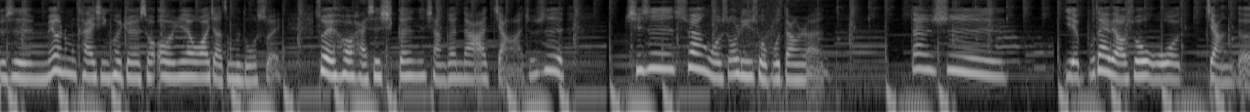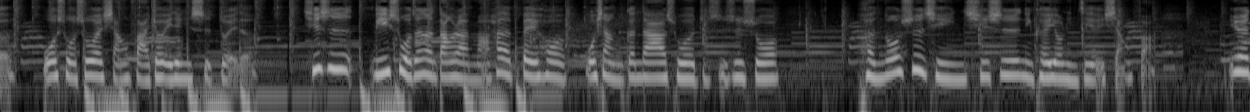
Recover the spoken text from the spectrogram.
就是没有那么开心，会觉得说哦，原来我要缴这么多税。最后还是跟想跟大家讲啊，就是。其实虽然我说理所不当然，但是也不代表说我讲的我所说的想法就一定是对的。其实理所真的当然嘛，它的背后，我想跟大家说，就只是说很多事情，其实你可以有你自己的想法，因为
